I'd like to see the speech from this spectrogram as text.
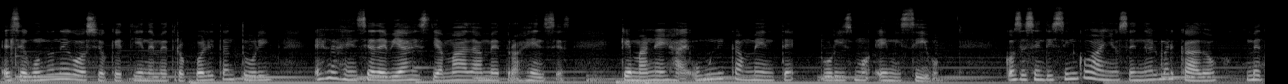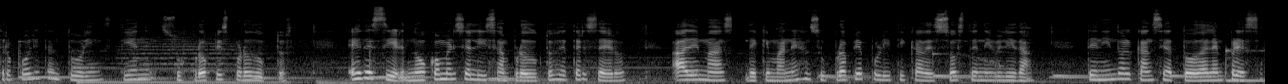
El segundo negocio que tiene Metropolitan Touring es la agencia de viajes llamada Metroagencias, que maneja únicamente turismo emisivo. Con 65 años en el mercado, Metropolitan Touring tiene sus propios productos, es decir, no comercializan productos de terceros, además de que manejan su propia política de sostenibilidad teniendo alcance a toda la empresa.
